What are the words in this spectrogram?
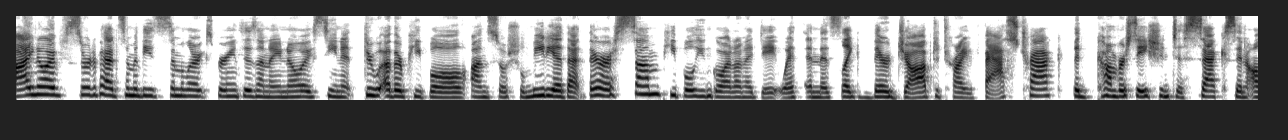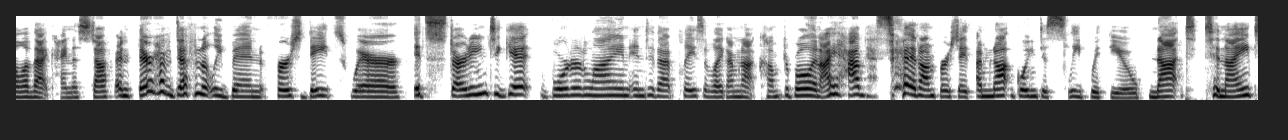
I know I've sort of had some of these similar experiences, and I know I've seen it through other people on social media that there are some people you can go out on a date with, and it's like their job to try and fast track the conversation to sex and all of that kind of stuff. And there have definitely been first dates where it's starting to get borderline into that place of like, I'm not comfortable. And I have said on first dates, I'm not going to sleep with you, not tonight,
